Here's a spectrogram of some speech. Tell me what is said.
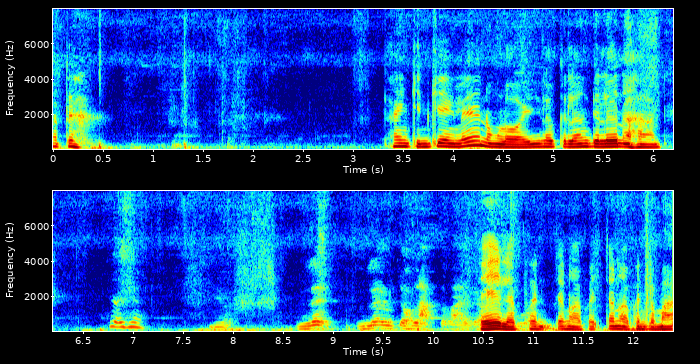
าเด้อให้กินเก่งแล้วน้องลอยนี่เรากำลังเจริญอาหารเยอะเยอะเล่เล่จอหลักสบายกันเอ้ยแล้วเพิ่นจังหน่อยเพิ่นจังหน่อยเพิ่นก็มา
